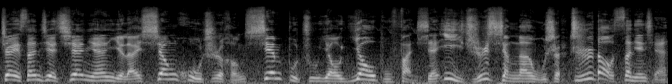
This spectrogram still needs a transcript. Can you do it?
这三界千年以来相互制衡，仙不诛妖，妖不犯仙，一直相安无事，直到三年前。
